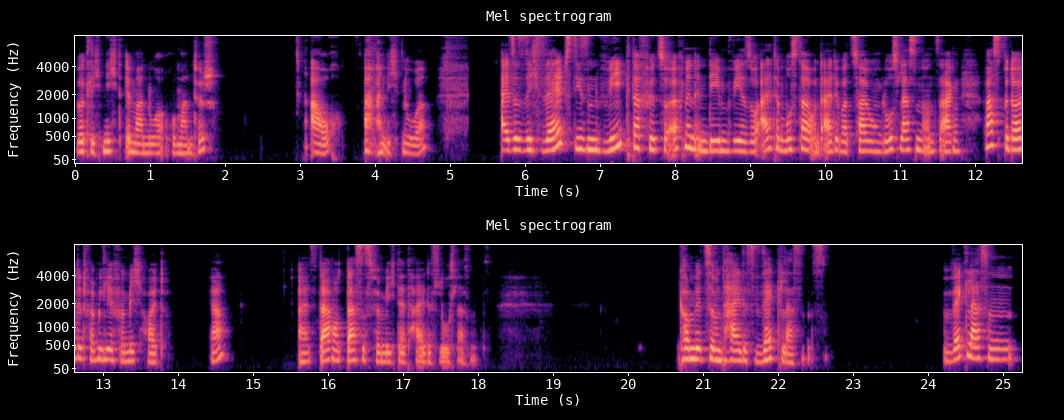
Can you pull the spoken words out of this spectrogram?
wirklich nicht immer nur romantisch. Auch, aber nicht nur. Also sich selbst diesen Weg dafür zu öffnen, indem wir so alte Muster und alte Überzeugungen loslassen und sagen, was bedeutet Familie für mich heute? Ja? Also darum, das ist für mich der Teil des Loslassens. Kommen wir zum Teil des Weglassens. Weglassen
